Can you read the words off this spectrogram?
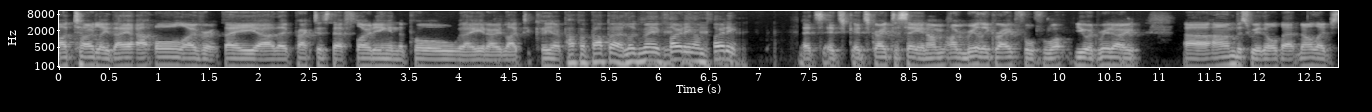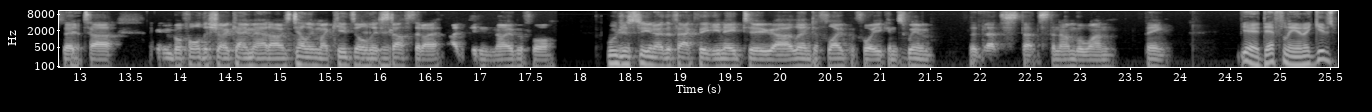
Oh, totally. They are all over it. They uh, they practice their floating in the pool. They you know like to you know Papa Papa look at me floating. I'm floating. it's it's it's great to see, and I'm I'm really grateful for what you and Rido uh, armed us with all that knowledge that yep. uh, even before the show came out, I was telling my kids all this stuff that I, I didn't know before. Well, just you know the fact that you need to uh, learn to float before you can swim. That that's that's the number one thing. Yeah, definitely, and it gives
